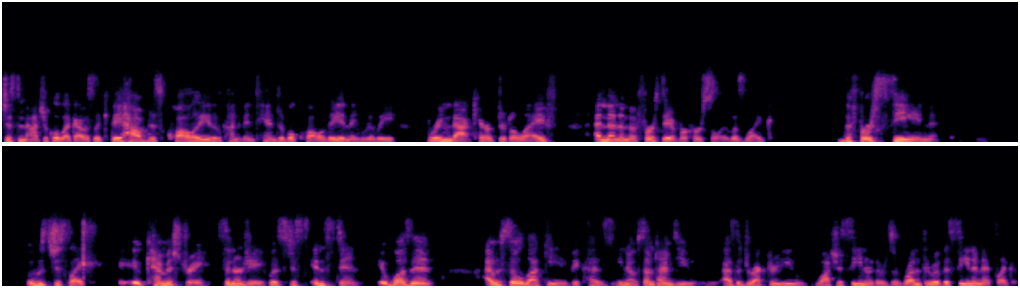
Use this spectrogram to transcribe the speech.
just magical. Like I was like, they have this quality, this kind of intangible quality, and they really bring that character to life. And then in the first day of rehearsal, it was like the first scene, it was just like it, chemistry, synergy was just instant. It wasn't I was so lucky because, you know, sometimes you, as a director, you watch a scene or there's a run through of a scene and it's like,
